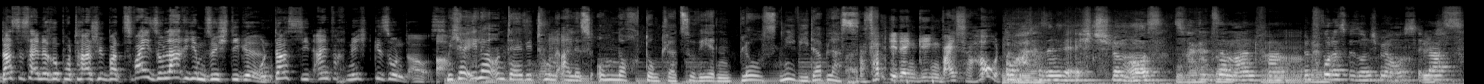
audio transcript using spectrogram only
Das ist eine Reportage über zwei Solariumsüchtige. Und das sieht einfach nicht gesund aus. Michaela und David tun alles, um noch dunkler zu werden. Bloß nie wieder blass. Was habt ihr denn gegen weiße Haut? Boah, da sehen wir echt schlimm aus. Das war ganz am Anfang. Bin froh, dass wir so nicht mehr aussehen. Blass.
